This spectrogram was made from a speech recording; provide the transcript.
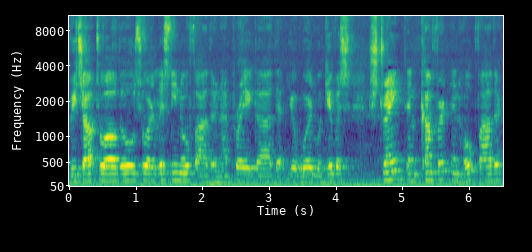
Reach out to all those who are listening, oh Father, and I pray, God, that your word will give us strength and comfort and hope, Father.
